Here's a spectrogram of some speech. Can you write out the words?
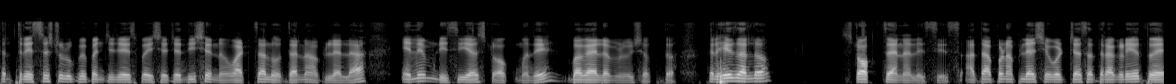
तर त्रेसष्ट रुपये पंचेचाळीस पैशाच्या दिशेनं वाटचाल होताना आपल्याला एन एम डी सी या स्टॉकमध्ये बघायला मिळू शकतं. तर हे झालं स्टॉकचं ॲनालिसिस आता आपण आपल्या शेवटच्या सत्राकडे येतोय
